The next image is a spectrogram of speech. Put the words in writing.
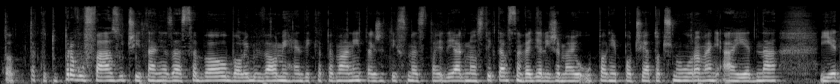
to, takú tú prvú fázu čítania za sebou, boli by veľmi handicapovaní, takže tých sme z tej diagnostik, tam sme vedeli, že majú úplne počiatočnú úroveň A1, 1,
